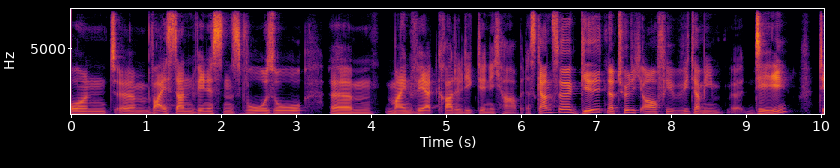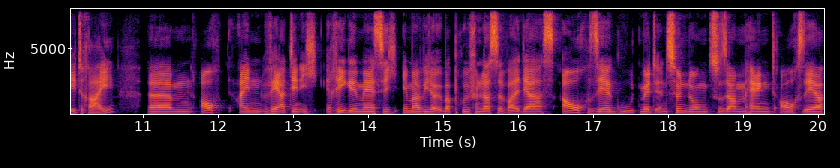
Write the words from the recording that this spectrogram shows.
und ähm, weiß dann wenigstens, wo so ähm, mein Wert gerade liegt, den ich habe. Das Ganze gilt natürlich auch für Vitamin äh, D, D3. Ähm, auch ein Wert, den ich regelmäßig immer wieder überprüfen lasse, weil das auch sehr gut mit Entzündungen zusammenhängt, auch sehr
